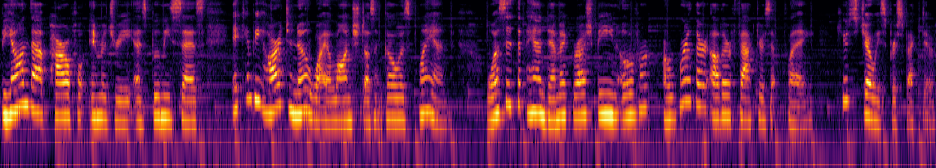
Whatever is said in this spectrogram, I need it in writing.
Beyond that powerful imagery, as Bhumi says, it can be hard to know why a launch doesn't go as planned. Was it the pandemic rush being over, or were there other factors at play? Here's Joey's perspective.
